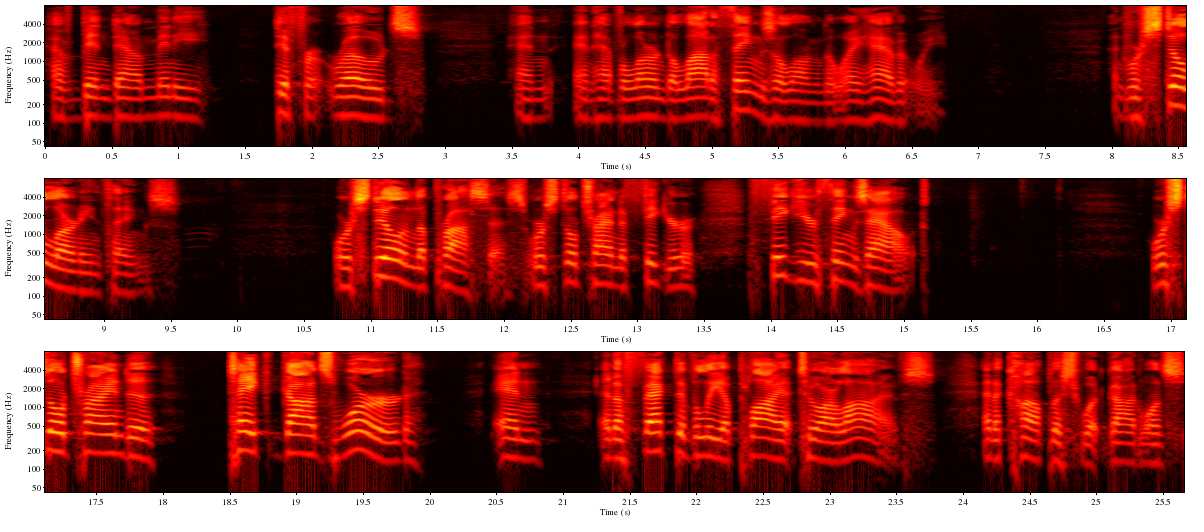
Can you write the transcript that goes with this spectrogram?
have been down many different roads and, and have learned a lot of things along the way, haven't we? And we're still learning things. We're still in the process. We're still trying to figure figure things out. We're still trying to take God's word and and effectively apply it to our lives and accomplish what God wants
